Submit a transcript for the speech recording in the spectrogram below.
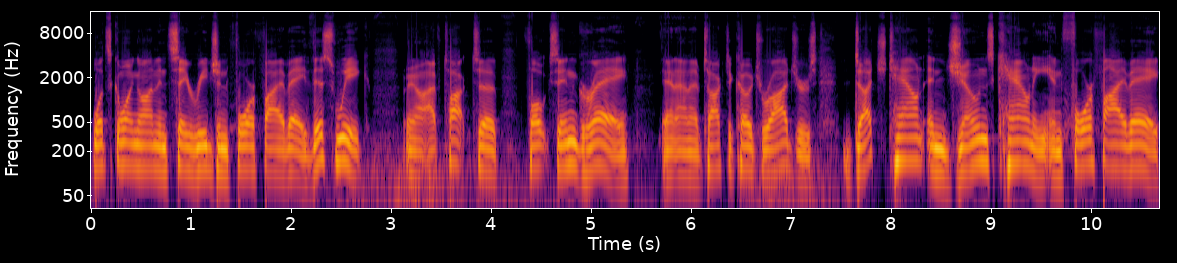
what's going on in, say, Region 4 5A. This week, you know, I've talked to folks in Gray and, and I've talked to Coach Rogers, Dutchtown and Jones County in 4 5A.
